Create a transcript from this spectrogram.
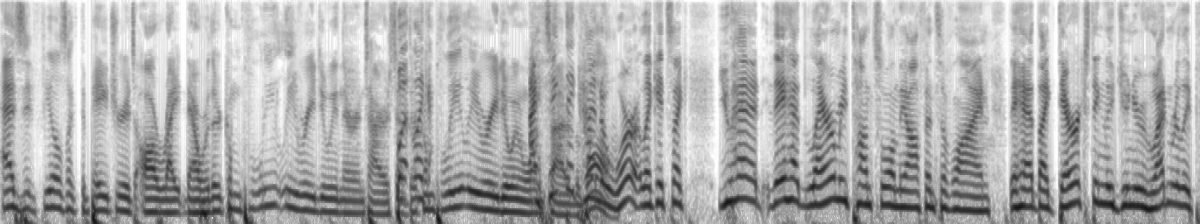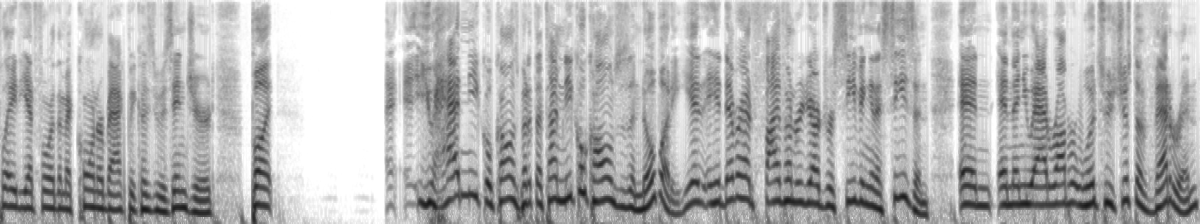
as it feels like the Patriots are right now, where they're completely redoing their entire set. But, they're like, completely redoing one I think they the kind of were. Like it's like you had they had Laremy Tunsil on the offensive line. They had like Derek Stingley Jr. who hadn't really played yet for them at cornerback because he was injured. But Eh, eh, you had Nico Collins, but at the time Nico Collins was a nobody. He had, he had never had 500 yards receiving in a season, and and then you add Robert Woods, who's just a veteran.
